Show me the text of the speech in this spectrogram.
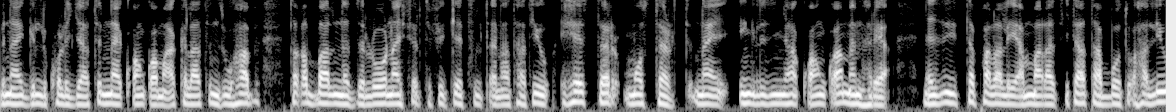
ብናይ ግሊ ኮለጃትን ናይ ቋንቋ ማእከላትን ዝውሃብ ተቐባልነት ዘለዎ ናይ ሰርቲፊኬት ስልጠናታት እዩ። ሄስተር ሞስተርት ናይ እንግሊዝኛ ቋንቋ መምህር እያ። ነዚ ዝተፈላለዩ ኣማራጺታት ኣብ ቦትኡ ሃልዩ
